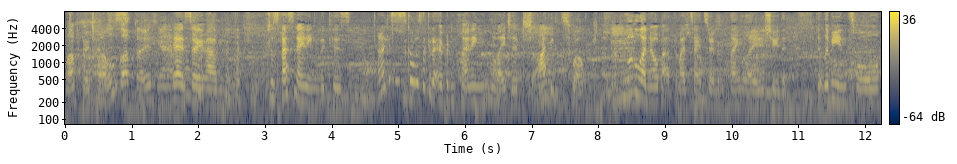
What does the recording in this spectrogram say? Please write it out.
love I hotels. forgot those. Yeah. Yeah, so um, which was fascinating because, and I guess this is almost like an urban planning related. I think it's well, the little I know about them, I'd say it's an urban planning related issue that that living in small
